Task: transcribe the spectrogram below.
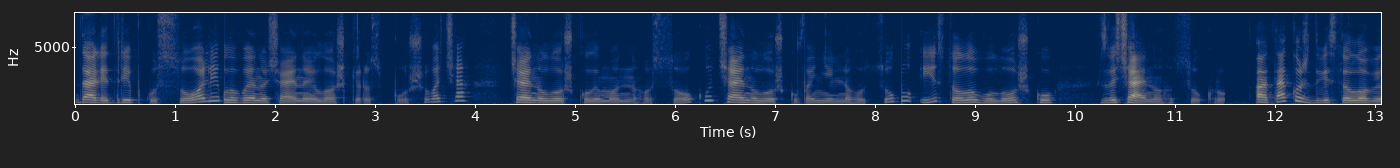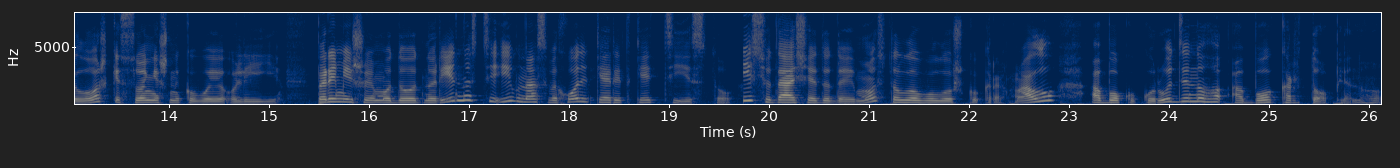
Далі дрібку солі, половину чайної ложки розпушувача, чайну ложку лимонного соку, чайну ложку ванільного цукру і столову ложку звичайного цукру, а також 2 столові ложки соняшникової олії. Перемішуємо до однорідності і в нас виходить рідке тісто. І сюди ще додаємо столову ложку крахмалу або кукурудзяного, або картопляного.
